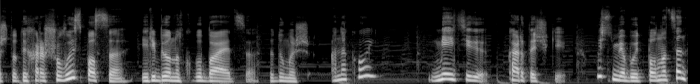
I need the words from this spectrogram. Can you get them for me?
что ты хорошо выспался, и ребенок улыбается, ты думаешь, а на кой мне эти карточки? Пусть у меня будет полноценно.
